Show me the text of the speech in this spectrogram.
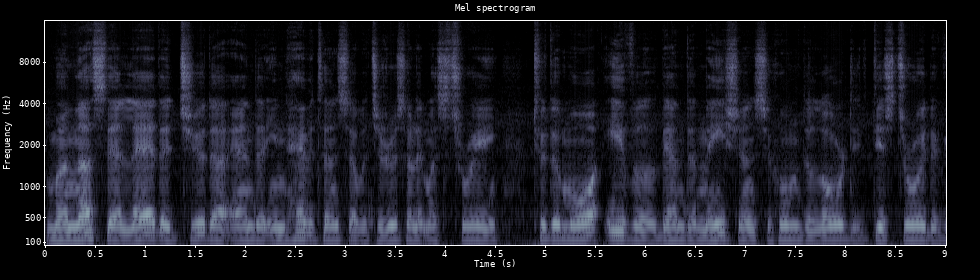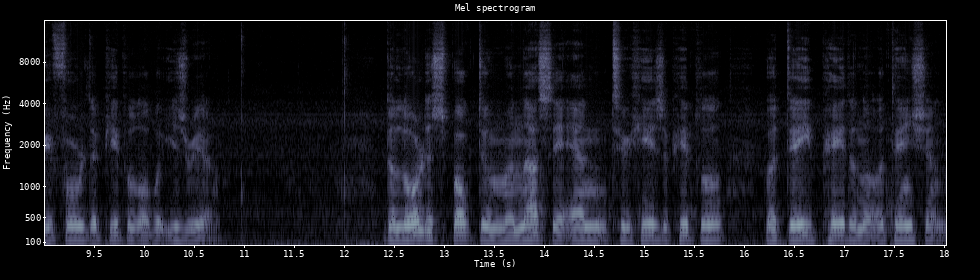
Manasseh led Judah and the inhabitants of Jerusalem astray to do more evil than the nations whom the Lord destroyed before the people of Israel. The Lord spoke to Manasseh and to his people, but they paid no attention.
